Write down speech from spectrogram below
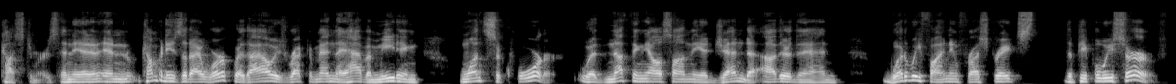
customers? And in companies that I work with, I always recommend they have a meeting once a quarter with nothing else on the agenda other than what are we finding frustrates the people we serve?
